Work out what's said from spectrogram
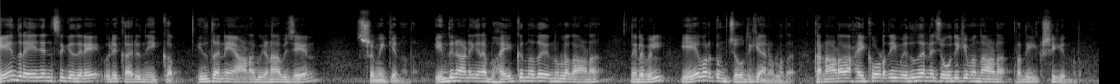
കേന്ദ്ര ഏജൻസിക്കെതിരെ ഒരു കരുനീക്കം. ഇത് തന്നെയാണ് വീണാ വിജയൻ ശ്രമിക്കുന്നത്. എന്തിനാണ് ഇങ്ങനെ ഭയക്കുന്നത് എന്നുള്ളതാണ് നിലവിൽ ഏവർക്കും ചോദിക്കാനുള്ളത്. കർണാടക ഹൈക്കോടതിയും ഇതുതന്നെ ചോദിക്കുമെന്നാണ് പ്രതീക്ഷിക്കുന്നത്.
